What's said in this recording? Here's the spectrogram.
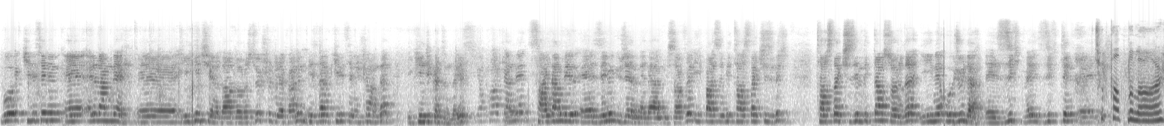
Bu kilisenin e, en önemli, e, ilginç yanı daha doğrusu şudur efendim. Bizler kilisenin şu anda ikinci katındayız. Yaparken de saydam bir e, zemin üzerine değerli misafirler. İlk başta bir taslak çizilir. Taslak çizildikten sonra da iğne ucuyla e, zift ve ziftin e, Çok tatlılar.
